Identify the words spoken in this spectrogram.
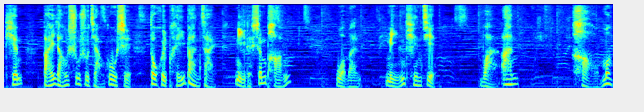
天。白杨叔叔讲故事都会陪伴在你的身旁，我们明天见，晚安，好梦。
